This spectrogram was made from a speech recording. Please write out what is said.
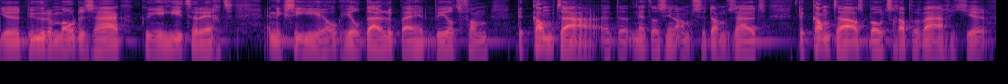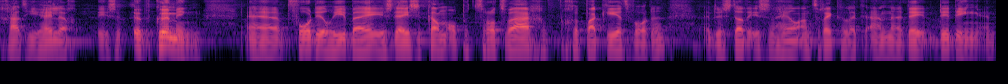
je dure modezaak kun je hier terecht. En ik zie hier ook heel duidelijk bij het beeld van de Kanta, net als in Amsterdam-Zuid. De Kanta als boodschappenwagentje gaat hier heel erg, is upcoming. Het voordeel hierbij is deze kan op het trottoir ge- geparkeerd worden. Dus dat is een heel aantrekkelijk aan eh, de- dit ding. En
